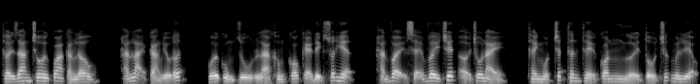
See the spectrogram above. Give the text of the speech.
Thời gian trôi qua càng lâu, hắn lại càng yếu ớt, cuối cùng dù là không có kẻ địch xuất hiện, hắn vậy sẽ vây chết ở chỗ này, thành một chất thân thể con người tổ chức nguyên liệu.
